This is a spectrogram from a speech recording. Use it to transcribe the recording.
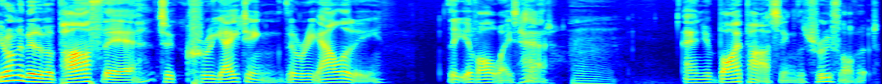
you're on a bit of a path there to creating the reality that you've always had Mm. and you're bypassing the truth of it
